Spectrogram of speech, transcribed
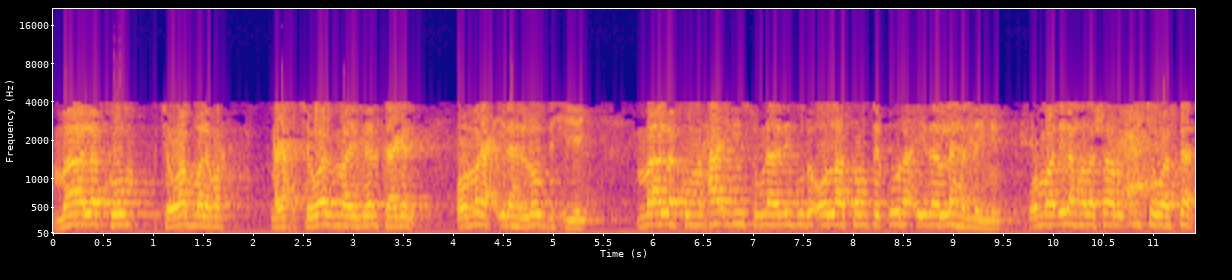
Maa lakum jawaab male marka dhagax jawaabi maayo meel taagane oo magac ilaah loo bixiyey maa lakum maxaa idiin sugnaaday? buuhi oo laa tantiquuna aydan la hadlaynin. War maad ila hadashaanoo ii jawaabtaan.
